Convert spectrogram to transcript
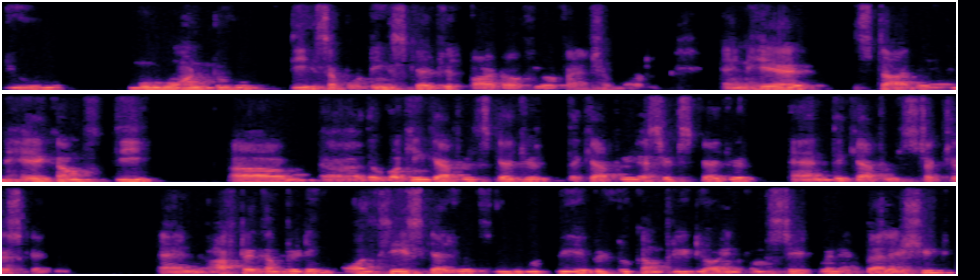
you move on to the supporting schedule part of your financial model. And here start and here comes the the working capital schedule, the capital asset schedule, and the capital structure schedule. And after completing all three schedules, you would be able to complete your income statement and balance sheet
